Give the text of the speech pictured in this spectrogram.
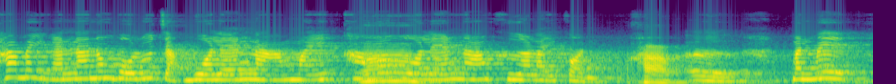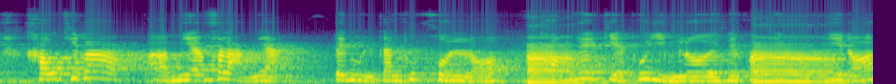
ถ้าไม่อย่างนั้นนะน้องโบรู้จักบัวแรงน้ำไหมคำว่าอ่า บัวแรงน้ำคืออะไรก่อน ครับ เออ มันไม่เขาคิดว่าเอ่อเมียฝรั่งเนี่ย เป็นเหมือนกันทุกคนเหรออ่าเขาไม่ให้เกียรติผู้หญิงเลยในความคิดของอ่าพี่เนาะ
